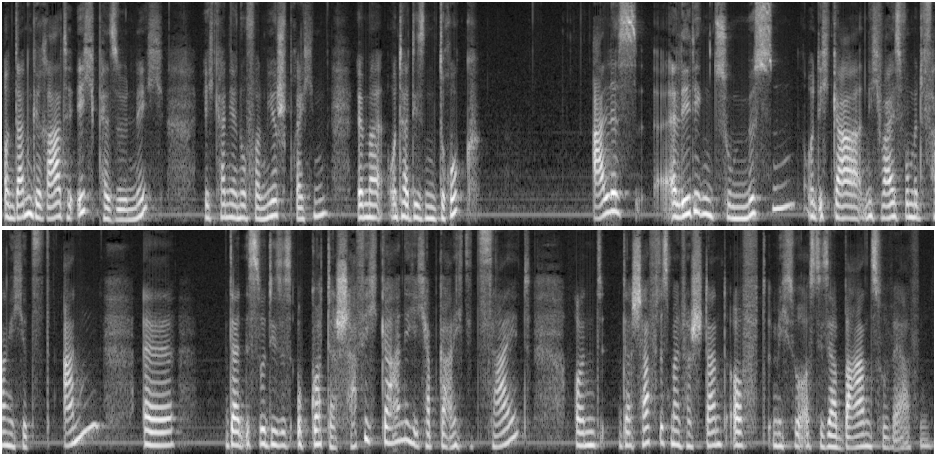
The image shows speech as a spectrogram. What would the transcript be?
Und dann gerate ich persönlich, ich kann ja nur von mir sprechen, immer unter diesem Druck, alles erledigen zu müssen und ich gar nicht weiß, womit fange ich jetzt an, äh, dann ist so dieses, oh Gott, das schaffe ich gar nicht, ich habe gar nicht die Zeit. Und da schafft es mein Verstand oft, mich so aus dieser Bahn zu werfen.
